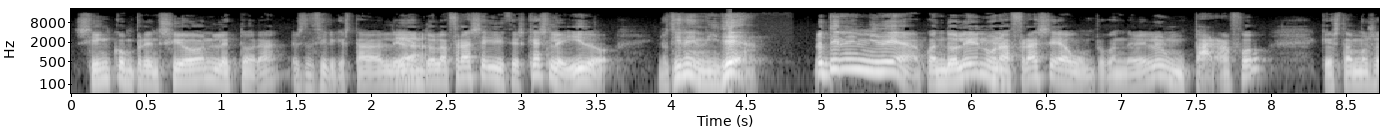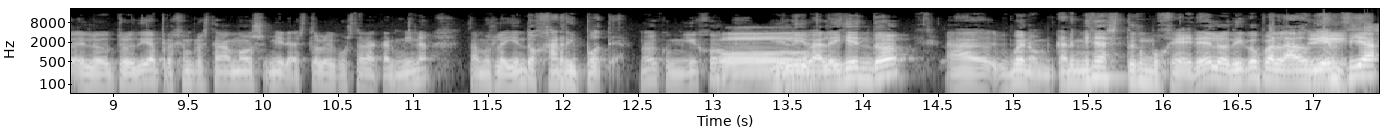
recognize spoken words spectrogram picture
sin comprensión lectora. Es decir, que estaban leyendo la frase y dices, ¿qué has leído? No tienen ni idea. No tienen ni idea. Cuando leen una frase aún, pero cuando leen un párrafo, que estamos el otro día, por ejemplo, estábamos, mira, esto le gustará a Carmina, estamos leyendo Harry Potter, ¿no? Con mi hijo, y él iba oh. leyendo, bueno, Carmina es tu mujer, ¿eh? Lo digo para la audiencia,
